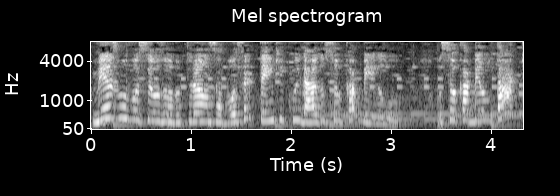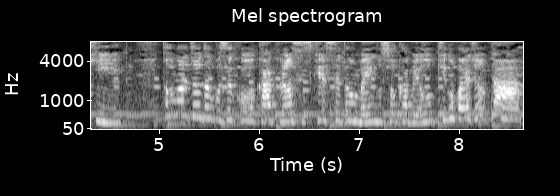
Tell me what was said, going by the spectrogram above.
mesmo você usando trança, você tem que cuidar do seu cabelo. O seu cabelo tá aqui. Então não adianta você colocar trança e esquecer também do seu cabelo, que não vai adiantar.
